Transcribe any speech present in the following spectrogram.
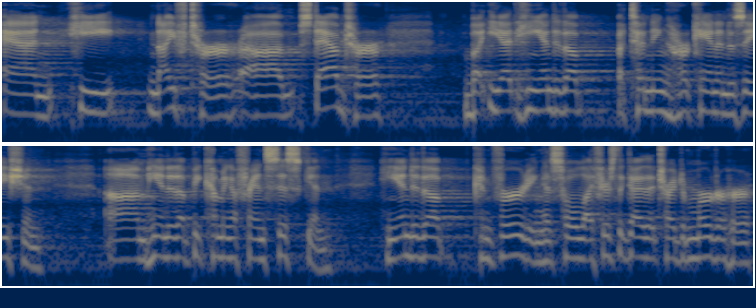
and he knifed her, uh, stabbed her, but yet he ended up attending her canonization. Um, he ended up becoming a Franciscan. He ended up converting his whole life. Here's the guy that tried to murder her.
